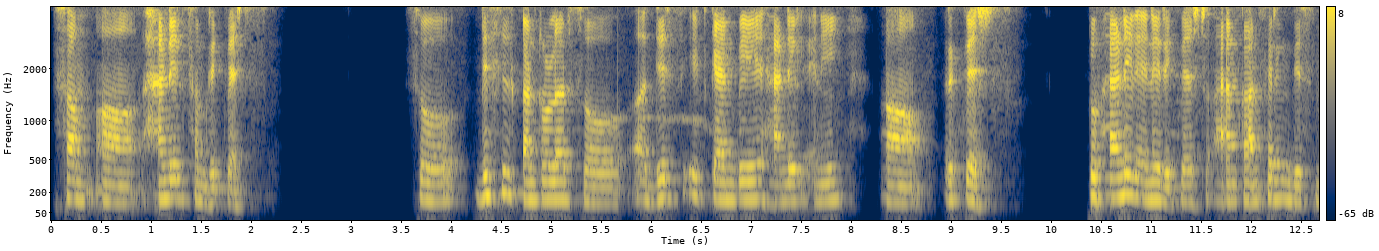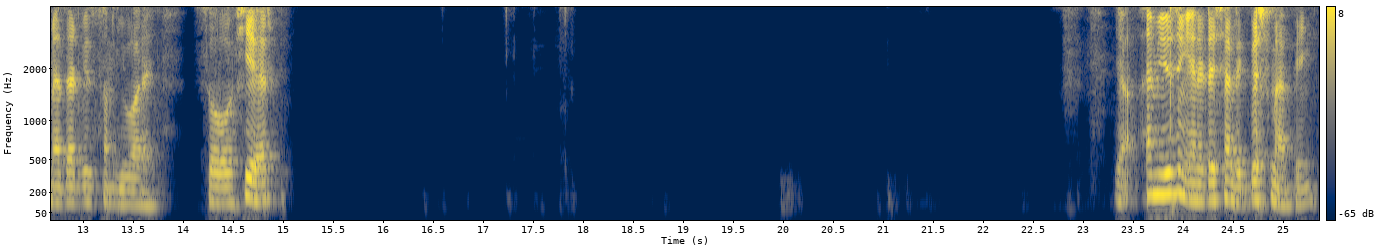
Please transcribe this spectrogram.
some handle some requests. So this is controller. So this it can be handle any uh, requests. To handle any request i am configuring this method with some uri so here yeah i'm using annotation request mapping.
